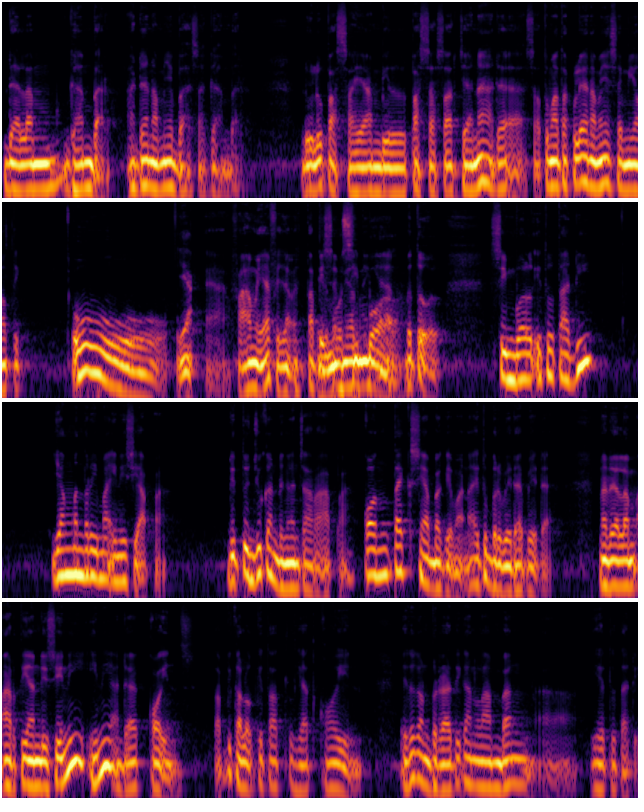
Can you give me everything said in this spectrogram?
dalam gambar ada namanya bahasa gambar. Dulu pas saya ambil pasca sarjana ada satu mata kuliah namanya semiotik. Oh, ya. Ya, paham ya, tapi Ilmu simbol. Betul. Simbol itu tadi yang menerima ini siapa? Ditunjukkan dengan cara apa? Konteksnya bagaimana? Itu berbeda-beda. Nah, dalam artian di sini ini ada coins. Tapi kalau kita lihat koin, itu kan berarti kan lambang uh, yaitu tadi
